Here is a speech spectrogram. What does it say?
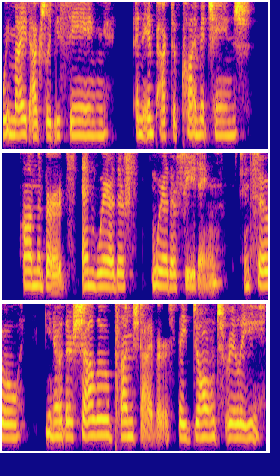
we might actually be seeing an impact of climate change on the birds and where they're where they're feeding. And so, you know, they're shallow plunge divers. They don't really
